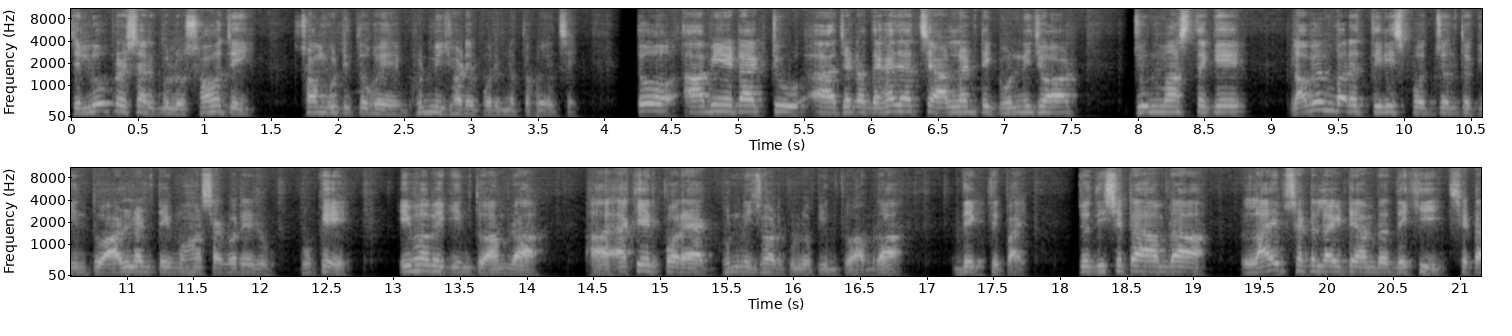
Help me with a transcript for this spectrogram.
যে লো প্রেশারগুলো সহজেই সংগঠিত হয়ে ঘূর্ণিঝড়ে পরিণত হয়েছে। তো আমি এটা একটু যেটা দেখা যাচ্ছে আটলান্টিক ঘূর্ণিঝড় জুন মাস থেকে নভেম্বরের তিরিশ পর্যন্ত কিন্তু আটলান্টিক মহাসাগরের বুকে এভাবে কিন্তু আমরা একের পর এক ঘূর্ণিঝড়গুলো কিন্তু আমরা দেখতে পাই। যদি সেটা আমরা লাইভ স্যাটেলাইটে আমরা দেখি, সেটা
